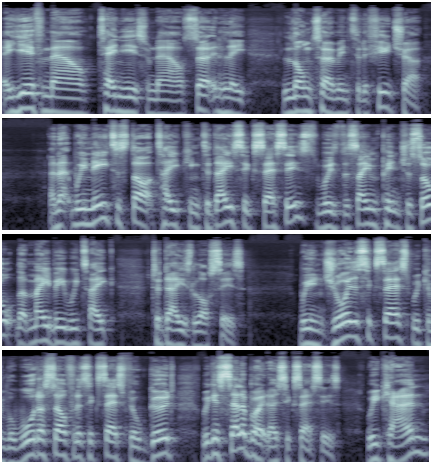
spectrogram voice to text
a year from now, 10 years from now, certainly long term into the future and that we need to start taking today's successes with the same pinch of salt that maybe we take today's losses. We enjoy the success, we can reward ourselves for the success, feel good, we can celebrate those successes. We can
